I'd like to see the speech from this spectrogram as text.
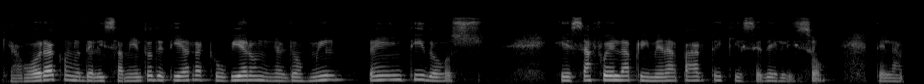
Que ahora con los deslizamientos de tierra que hubieron en el 2022, esa fue la primera parte que se deslizó. De la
